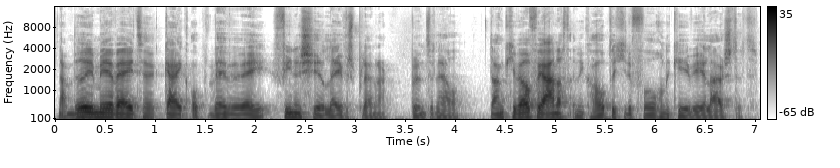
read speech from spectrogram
nou, wil je meer weten? Kijk op www.financieellevensplanner.nl. Dankjewel voor je aandacht en ik hoop dat je de volgende keer weer luistert.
